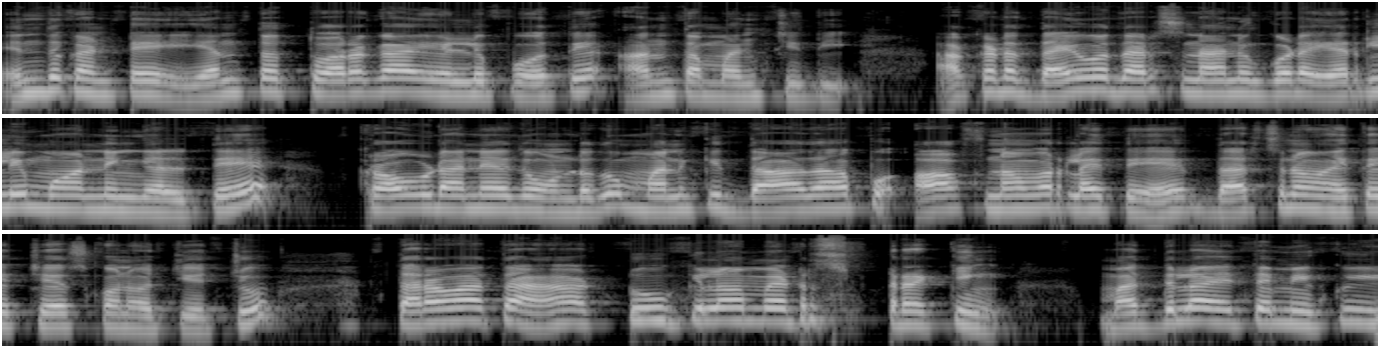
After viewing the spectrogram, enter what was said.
ఎందుకంటే ఎంత త్వరగా వెళ్ళిపోతే అంత మంచిది. అక్కడ దైవ దర్శనానికి కూడా ఎర్లీ మార్నింగ్ వెళ్తే క్రౌడ్ అనేది ఉండదు. మనకి దాదాపు హాఫ్ అన్ అవర్లో అయితే దర్శనం అయితే చేసుకొని వచ్చేయచ్చు. తర్వాత టూ కిలోమీటర్స్ ట్రెక్కింగ్ మధ్యలో అయితే మీకు ఈ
